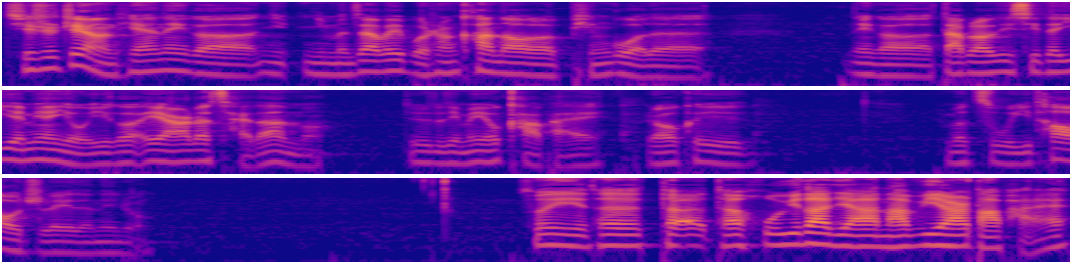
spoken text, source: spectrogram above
其实这两天那个，你你们在微博上看到了苹果的那个 WDC 的页面有一个 AR 的彩蛋吗？就是里面有卡牌，然后可以什么组一套之类的那种。所以他他他呼吁大家拿 VR 打牌，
